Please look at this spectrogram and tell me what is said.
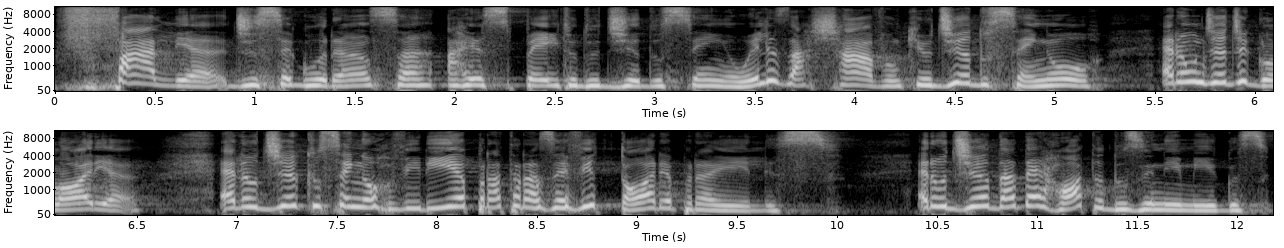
falha de segurança a respeito do dia do Senhor. Eles achavam que o dia do Senhor era um dia de glória. Era o dia que o Senhor viria para trazer vitória para eles. Era o dia da derrota dos inimigos.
